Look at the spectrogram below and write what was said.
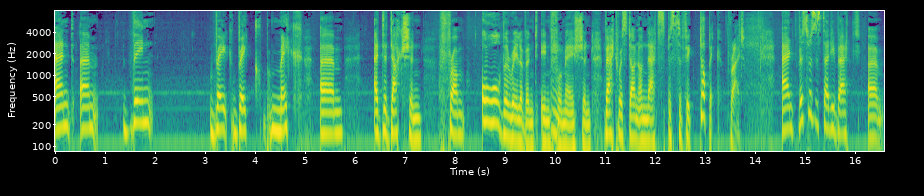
And um, then they they make um, a deduction from all the relevant information that was done on that specific topic. Right. And this was a study that um,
